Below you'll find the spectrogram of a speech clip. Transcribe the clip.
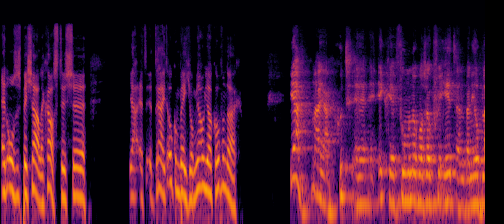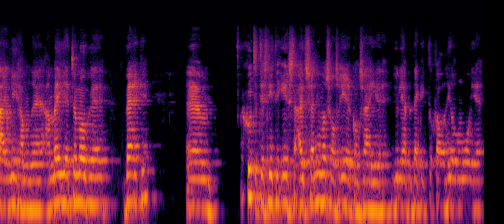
En onze speciale gast. Dus uh, ja, het, het draait ook een beetje om jou, Jacco, vandaag. Ja, nou ja, goed. Uh, ik voel me nogmaals ook vereerd en ben heel blij om hier aan, aan mee te mogen werken. Um, goed, het is niet de eerste uitzending, maar zoals Erik al zei, jullie hebben denk ik toch wel een heel mooi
